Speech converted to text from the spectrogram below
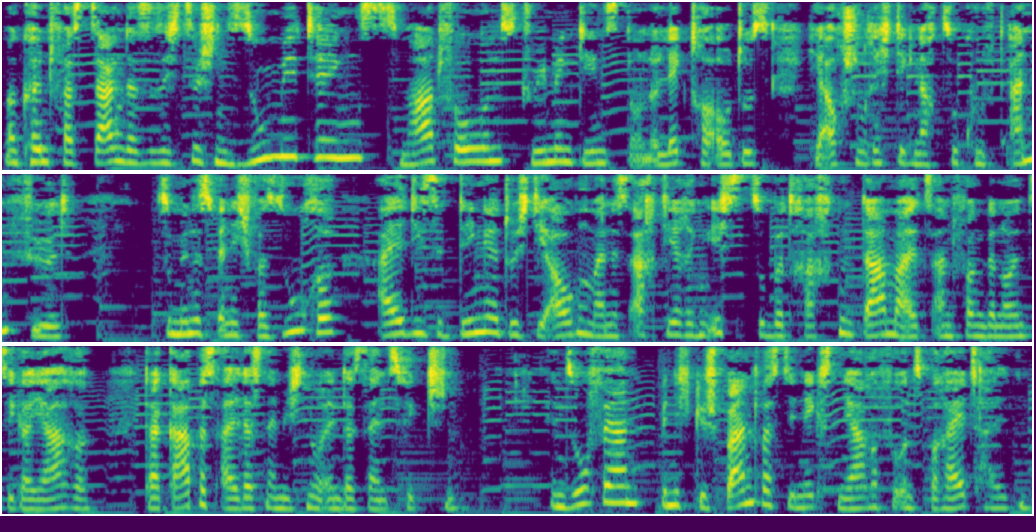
Man könnte fast sagen, dass es sich zwischen Zoom-Meetings, Smartphones, Streamingdiensten und Elektroautos hier auch schon richtig nach Zukunft anfühlt. Zumindest wenn ich versuche, all diese Dinge durch die Augen meines achtjährigen Ichs zu betrachten, damals Anfang der 90er Jahre. Da gab es all das nämlich nur in der Science Fiction. Insofern bin ich gespannt, was die nächsten Jahre für uns bereithalten.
